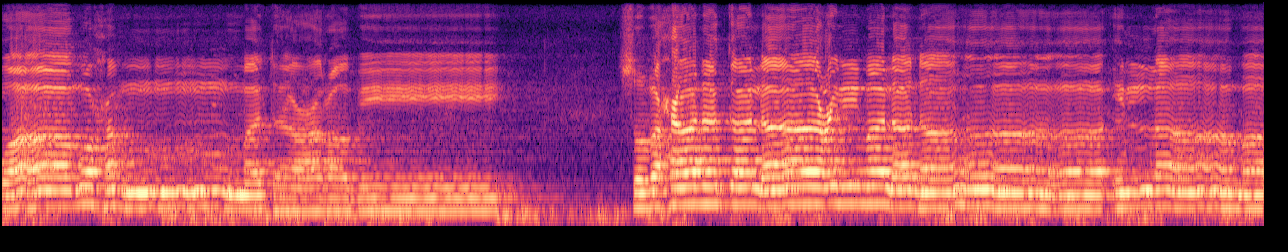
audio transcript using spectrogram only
ومحمد عربي. سبحانك لا علم لنا إلا ما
